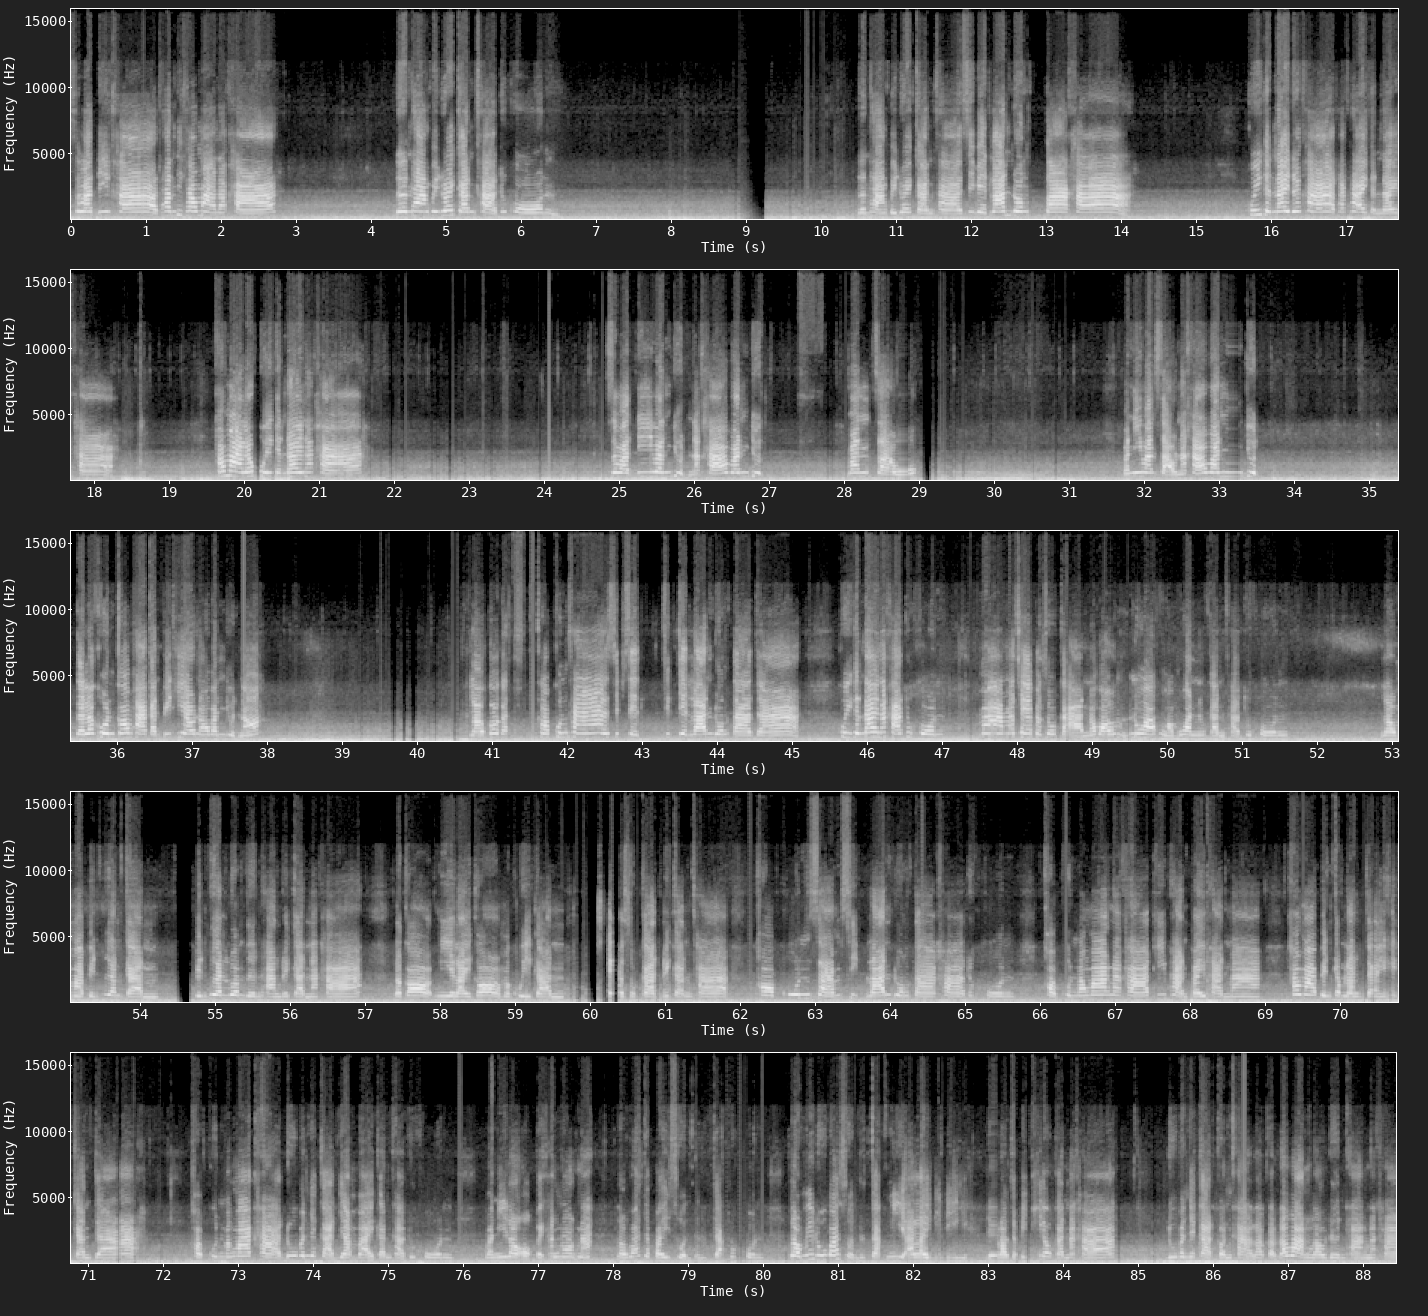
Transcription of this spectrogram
สวัสดีค่ะ ท่านที่เข้ามานะคะ เดินทางไปด้วยกันค่ะทุกคน เดินทางไปด้วยกันค่ะสิบเอ็ดล้านดวงตาค่ะ คุยกันได้เด้อค่ะทักทายกันได้ค่ะ เข้ามาแล้วคุยกันได้นะคะ สวัสดีวันหยุดนะคะ วันหยุดวันเสาร์ วันนี้วันเสาร์นะคะ วันหยุด แต่ละคนก็พากันไปเที่ยวเนาะวันหยุดเนาะเราก็ขอบคุณค่ะสิบเจ็ดสิบเจ็ดล้านดวงตาจ้า คุยกันได้นะคะ ทุกคนมามาแชร์ประสบการณ์เนาะเว้านัวหัวม้วนกันค่ะ ทุกคน เรามาเป็นเพื่อนกัน เป็นเพื่อนร่วมเดินทางด้วยกันนะคะ แล้วก็มีอะไรก็มาคุยกัน ชร์ประสบการณ์ด้วยกันค่ะ ขอบคุณ 30 ล้านดวงตาค่ะทุกคนขอบคุณมาก ๆ นะคะ ที่ผ่านไปผ่านมา เข้ามาเป็นกำลังใจให้กันจ้า ขอบคุณมาก ๆ ค่ะ ดูบรรยากาศยามบ่ายกันค่ะทุกคน วันนี้เราออกไปข้างนอกนะ เราว่าจะไปสวนจตุจักรทุกคน เราไม่รู้ว่าสวนจตุจักรมีอะไรดีๆ เดี๋ยวเราจะไปเที่ยวกันนะคะ ดูบรรยากาศก่อนค่ะแล้วก็ระหว่างเราเดินทางนะคะ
